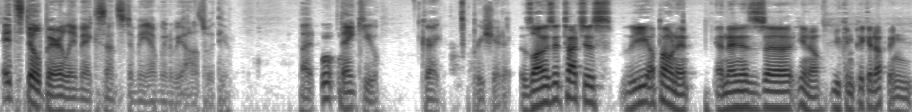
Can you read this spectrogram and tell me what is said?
It still barely makes sense to me. I'm going to be honest with you. But thank you, Greg. Appreciate it. As long as it touches the opponent, and then as uh, you know, you can pick it up and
